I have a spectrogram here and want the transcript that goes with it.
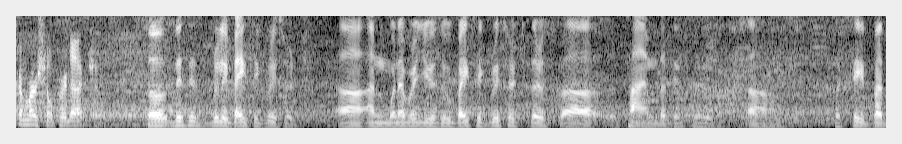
commercial production? So this is really basic research, uh, and whenever you do basic research, there's uh, time that needs to um, succeed. But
